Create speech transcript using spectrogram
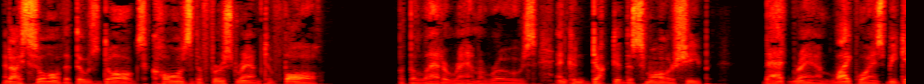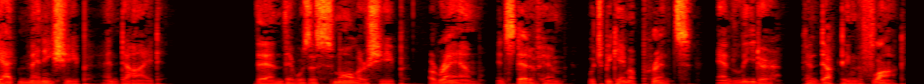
and I saw that those dogs caused the first ram to fall. But the latter ram arose and conducted the smaller sheep. That ram likewise begat many sheep and died. Then there was a smaller sheep, a ram, instead of him, which became a prince and leader, conducting the flock.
